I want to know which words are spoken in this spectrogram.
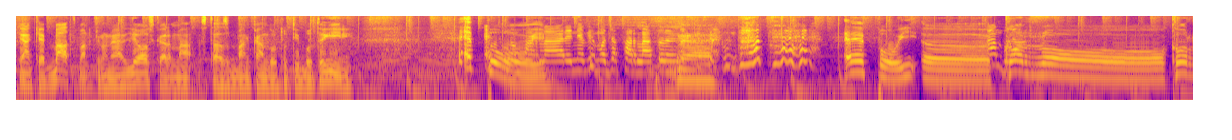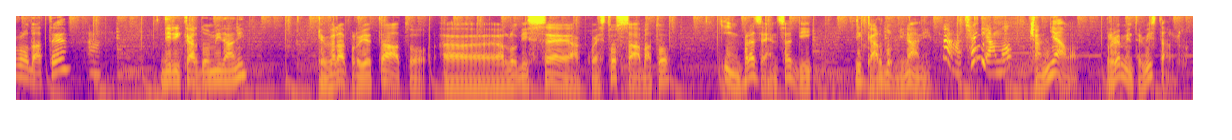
e anche Batman, che non è agli Oscar, ma sta sbancando tutti i botteghini. E Poi... poi. parlare, ne abbiamo già parlato nelle Eh. puntate. E poi eh, corro, corro da te Ah. di Riccardo Milani che verrà proiettato eh, all'Odissea questo sabato in presenza di Riccardo Milani. Ah, ci andiamo? Ci andiamo, proviamo a intervistarlo.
